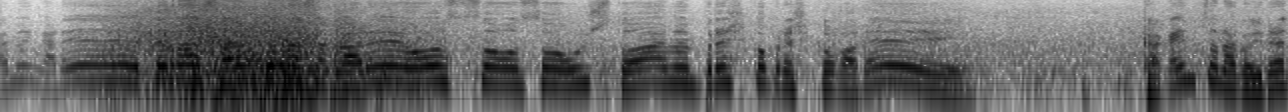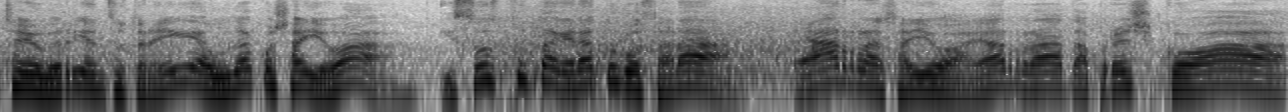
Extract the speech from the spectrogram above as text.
Gare, terrazan, terrazan gare, oso, oso, ustoa, hemen presko, presko gare. Kakaintzonako iratsaio berri entzuten egi, udako saioa. Izoztuta geratuko zara. Earra saioa, earra eta preskoa.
